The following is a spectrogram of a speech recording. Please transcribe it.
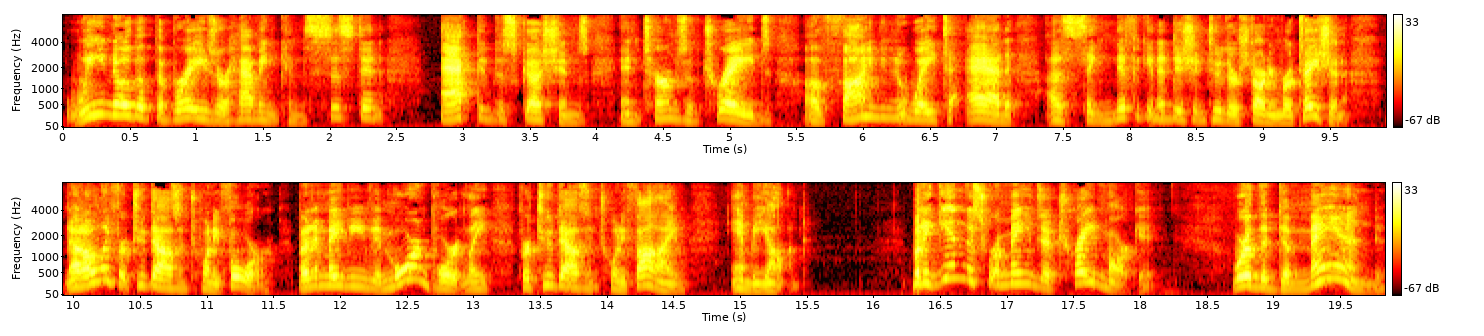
we know that the Braves are having consistent active discussions in terms of trades of finding a way to add a significant addition to their starting rotation, not only for 2024, but it may be even more importantly for 2025 and beyond. But again, this remains a trade market where the demand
